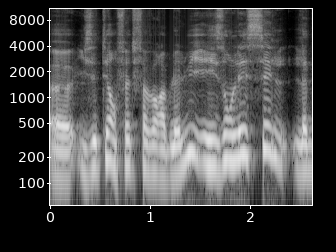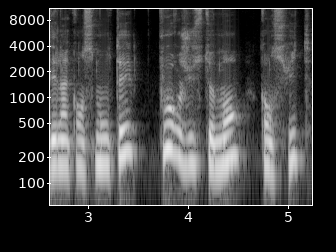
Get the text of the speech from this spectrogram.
euh, ils étaient en fait favorables à lui et ils ont laissé la délinquance monter pour justement qu'ensuite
